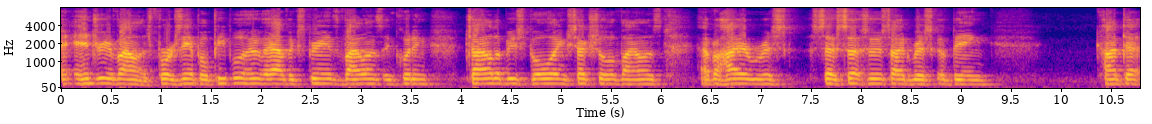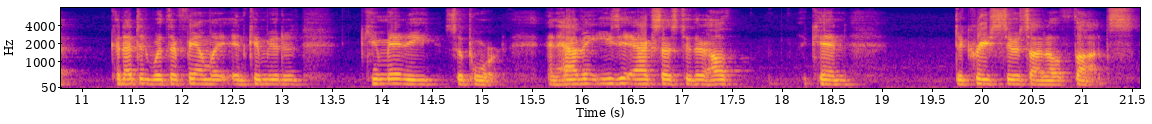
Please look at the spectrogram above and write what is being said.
injury or violence. For example, people who have experienced violence, including child abuse, bullying, sexual violence, have a higher risk suicide risk of being contact, connected with their family and community, community support. And having easy access to their health can decrease suicidal thoughts.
